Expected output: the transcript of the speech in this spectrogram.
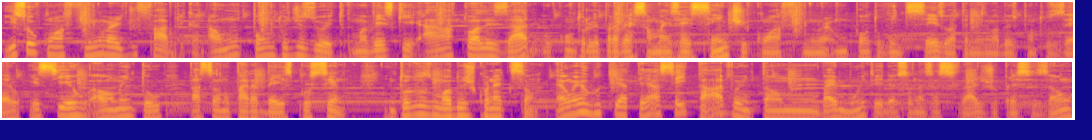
Isso com a firmware de fábrica, a 1.18, uma vez que a atualizar o controle para a versão mais recente, com a firmware 1.26 ou até mesmo a 2.0, esse erro aumentou, passando para 10% em todos os modos de conexão. É um erro que até é aceitável, então vai muito aí dessa necessidade de precisão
